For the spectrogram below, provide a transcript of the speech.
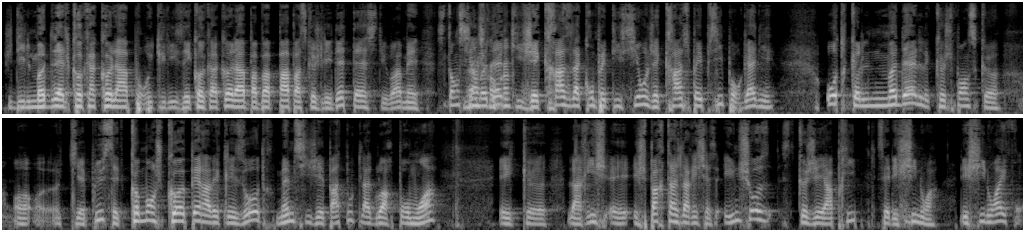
Je dis le modèle Coca-Cola pour utiliser Coca-Cola, pas, pas, parce que je les déteste, tu vois, mais cet ancien modèle qui j'écrase la compétition, j'écrase Pepsi pour gagner. Autre que le modèle que je pense que qui est plus, c'est comment je coopère avec les autres, même si j'ai pas toute la gloire pour moi, et que la riche et, je partage la richesse. Et une chose que j'ai appris, c'est les Chinois. Les Chinois, ils font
